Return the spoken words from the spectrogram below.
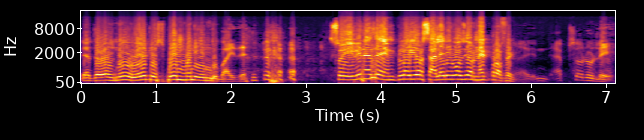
There, there was no way to spend money in Dubai then. So even as an employee, your salary was your net profit. Uh, Absolutely.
